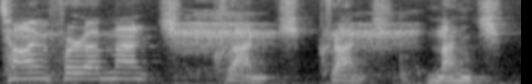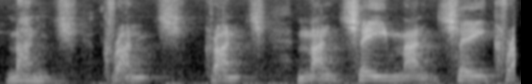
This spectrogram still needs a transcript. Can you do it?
Time for a munch. Crunch, crunch. Munch, munch. Crunch, crunch. Munchy, munchy, crunch.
